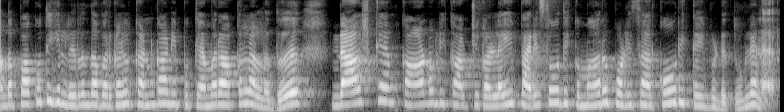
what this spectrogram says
அந்த பகுதியில் இருந்தவர்கள் கண்காணிப்பு கேமராக்கள் அல்லது டாஷ்கேம் காணொலி காட்சிகளை பரிசோதிக்குமாறு போலீசார் கோரிக்கை விடுத்துள்ளனர்.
